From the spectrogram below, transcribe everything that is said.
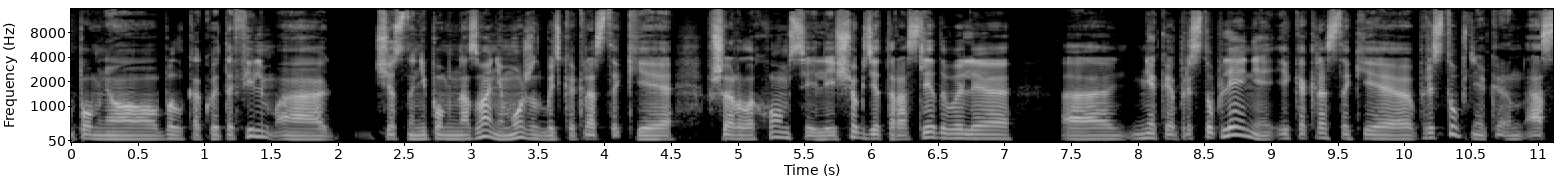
помню, был какой-то фильм, а, честно не помню название, может быть, как раз-таки в Шерлок Холмсе или еще где-то расследовали некое преступление, и как раз-таки преступник э, ос-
